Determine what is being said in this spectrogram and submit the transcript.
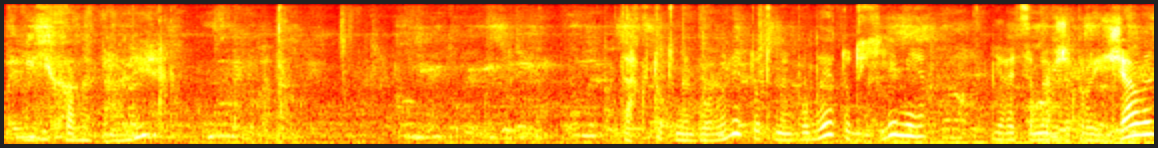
Поїхали далі. Так, тут ми були, тут ми були, тут хімія. Яйця ми вже проїжджали.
